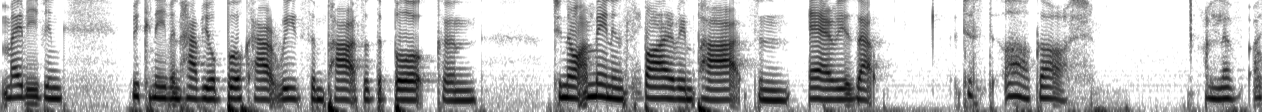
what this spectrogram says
maybe even we can even have your book out, read some parts of the book, and do you know what I mean? Inspiring parts and areas that just oh gosh, I love. I,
